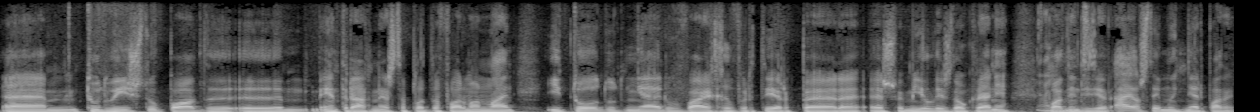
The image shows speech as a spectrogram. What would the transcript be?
ahm, tudo isto, pode ahm, entrar nesta plataforma online e todo o dinheiro vai reverter para as famílias da Ucrânia. Podem dizer, ah, eles têm muito dinheiro, podem,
